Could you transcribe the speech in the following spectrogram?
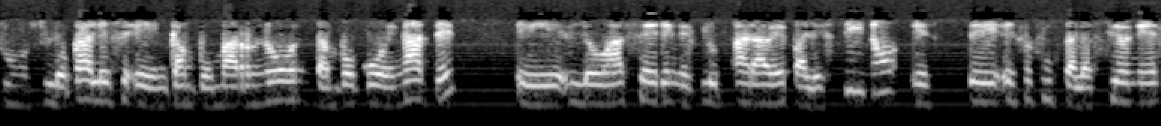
sus locales en Campo Mar, no tampoco en ATE, eh, lo va a hacer en el Club Árabe Palestino. Este, esas instalaciones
